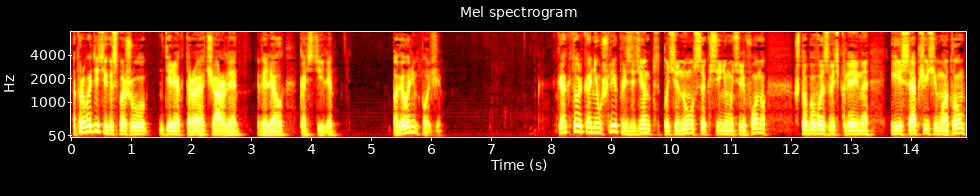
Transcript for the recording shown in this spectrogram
«Проводите госпожу директора Чарли», — велел Кастиле. «Поговорим позже». Как только они ушли, президент потянулся к синему телефону, чтобы вызвать Клейна и сообщить ему о том,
